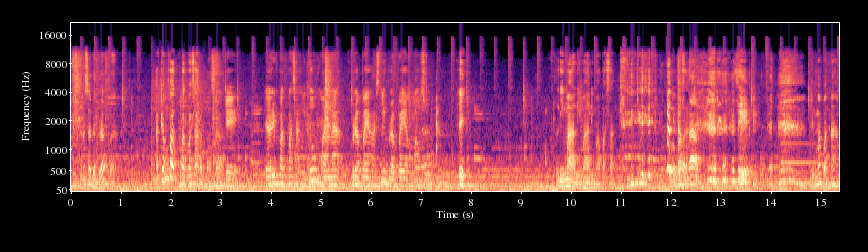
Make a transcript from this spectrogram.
Terus ada berapa? Ada empat, empat pasang. Pasang. Oke. Dari empat pasang itu mana berapa yang asli, berapa yang palsu? Eh, lima, lima, lima pasang. Lima enam? Lima apa enam?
